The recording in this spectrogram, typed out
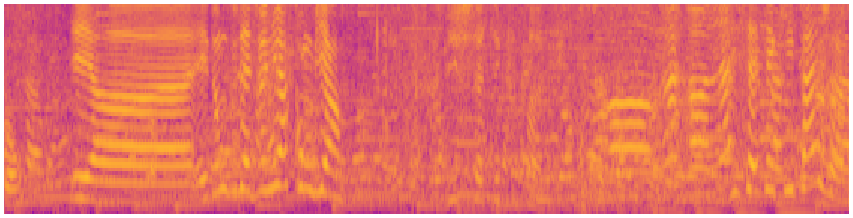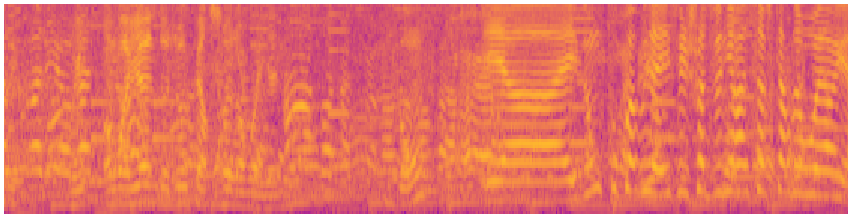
Bon. Et, euh, et donc vous êtes venu à combien 17 équipages. 17 équipages Oui, en moyenne de deux personnes en moyenne. Bon. Et, euh, et donc pourquoi vous avez fait le choix de venir à Sauveterre de Rouergue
